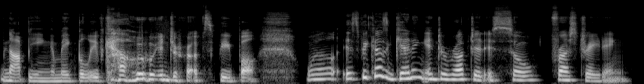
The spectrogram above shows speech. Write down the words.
not being a make believe cow who interrupts people? Well, it's because getting interrupted is so frustrating.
